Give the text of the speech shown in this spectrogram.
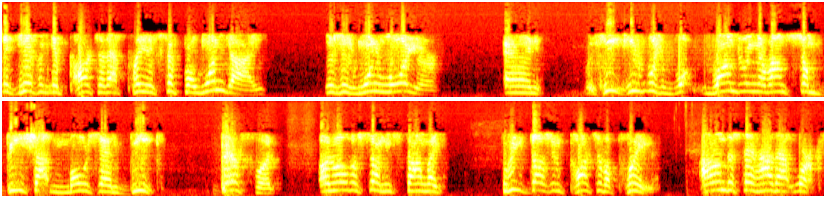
significant parts of that plane except for one guy. There's this one lawyer, and he he was w- wandering around some beach out in Mozambique barefoot, and all of a sudden he's found like three dozen parts of a plane. I don't understand how that works.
